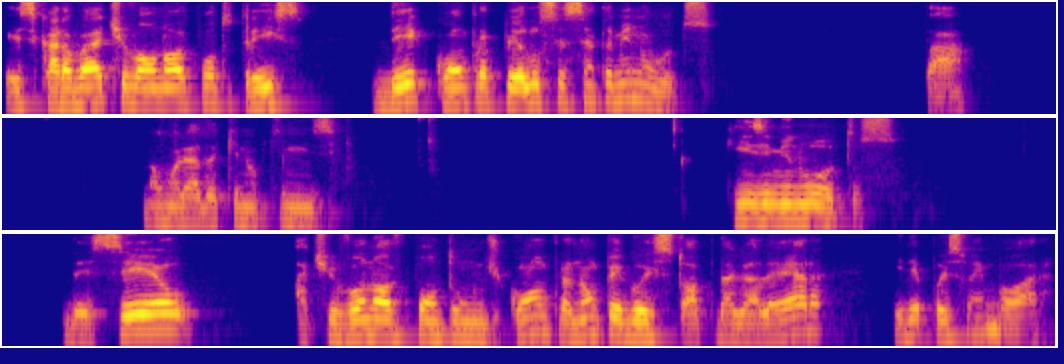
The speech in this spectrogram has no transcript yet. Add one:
esse cara vai ativar um 9.3 de compra pelos 60 minutos. Tá? Dá uma olhada aqui no 15. 15 minutos. Desceu, ativou 9.1 de compra, não pegou stop da galera e depois foi embora.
